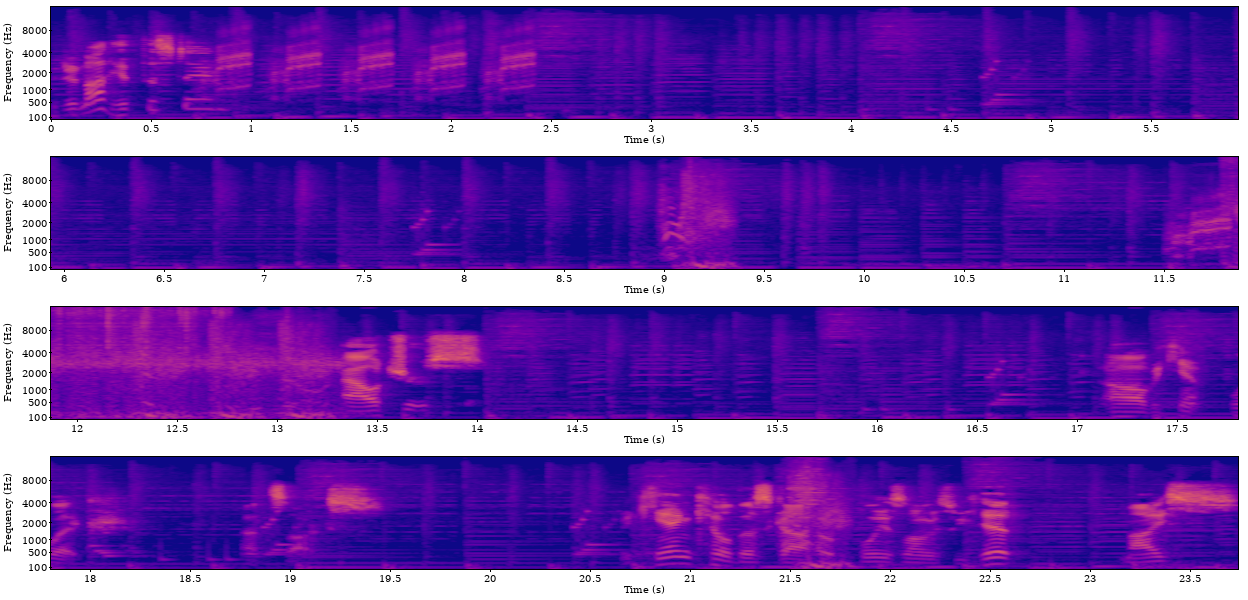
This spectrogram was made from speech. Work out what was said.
Did it not hit this dude? Ouchers. Oh, we can't flick. That sucks. We can kill this guy, hopefully, as long as we hit. Nice.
